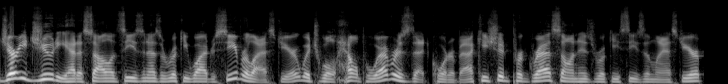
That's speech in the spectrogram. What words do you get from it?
Jerry Jeudy had a solid season as a rookie wide receiver last year, which will help whoever's that quarterback. He should progress on his rookie season last year.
